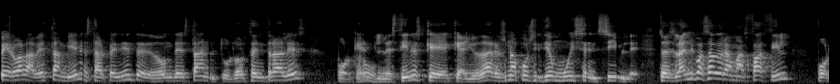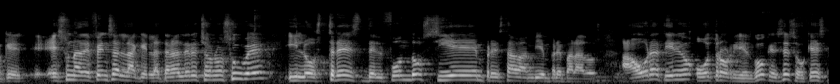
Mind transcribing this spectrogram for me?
pero a la vez también estar pendiente de dónde están tus dos centrales porque les tienes que, ayudar. Es una posición muy sensible. Entonces, el año pasado era más fácil porque es una defensa en la que el lateral derecho no sube y los tres del fondo siempre estaban bien preparados. Ahora tiene otro riesgo, que es eso, que es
